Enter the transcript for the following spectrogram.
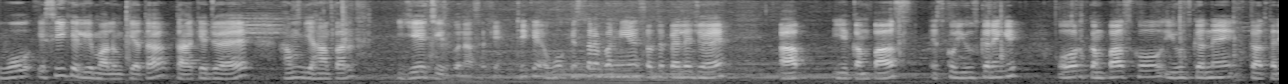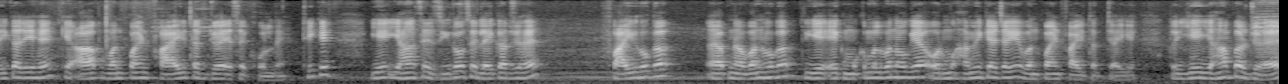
वो इसी के लिए मालूम किया था ताकि जो है, हम यहाँ पर ये चीज़ बना सकें। ठीक है? वो किस तरह बननी है? सबसे पहले जो है, आप ये कंपास इसको यूज़ करेंगे और कंपास को यूज़ करने का तरीका ये है कि आप 1.5 तक जो है इसे खोल दें। ठीक है? ये यहाँ से ज़ीरो से लेकर जो है फाइव होगा। अपना वन होगा तो ये एक मुकम्मल वन हो गया और हमें क्या चाहिए? 1.5 तक चाहिए। तो ये यहाँ पर जो है,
